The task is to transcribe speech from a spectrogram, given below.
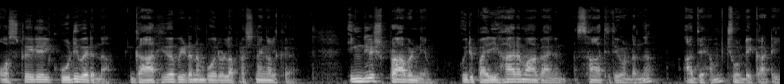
ഓസ്ട്രേലിയയിൽ കൂടി വരുന്ന ഗാർഹിക പീഡനം പോലുള്ള പ്രശ്നങ്ങൾക്ക് ഇംഗ്ലീഷ് പ്രാവീണ്യം ഒരു പരിഹാരമാകാനും സാധ്യതയുണ്ടെന്ന് അദ്ദേഹം ചൂണ്ടിക്കാട്ടി.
